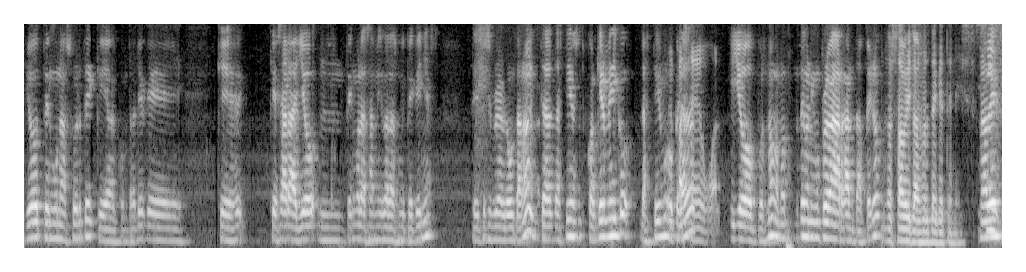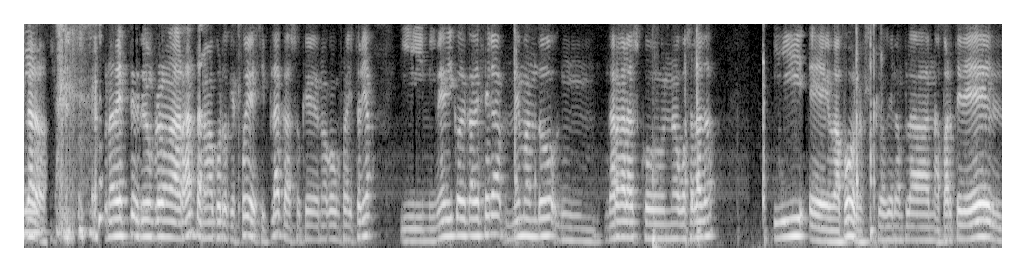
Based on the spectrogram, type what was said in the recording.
Yo tengo una suerte que al contrario que, que, que Sara, yo mm, tengo las amígdalas muy pequeñas de hecho, siempre me preguntan, ¿no? ¿Las tienes, cualquier médico las tienes operadas? Igual. Y yo, pues no, no, tengo ningún problema de garganta, pero... No sabéis la suerte que tenéis. Una vez, claro, una vez tuve un problema de garganta, no me acuerdo qué fue, si placas o qué, no me acuerdo cómo fue la historia, Y mi médico de cabecera me mandó mm, gárgaras con agua salada y eh, vapor. Creo que era en plan, aparte de él,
